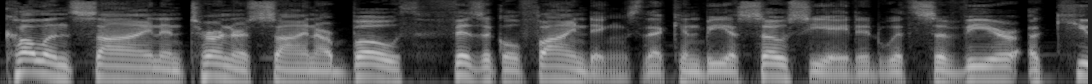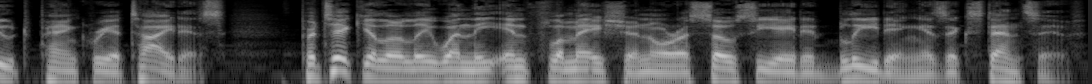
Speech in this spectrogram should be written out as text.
Cullen's sign and Turner's sign are both physical findings that can be associated with severe acute pancreatitis, particularly when the inflammation or associated bleeding is extensive.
